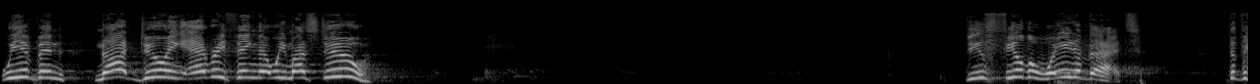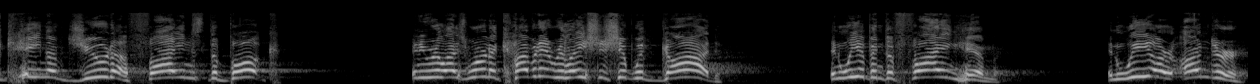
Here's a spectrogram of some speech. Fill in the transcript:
We have been not doing everything that we must do. Do you feel the weight of that? That the king of Judah finds the book and he realized we're in a covenant relationship with God. And we have been defying him. And we are under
